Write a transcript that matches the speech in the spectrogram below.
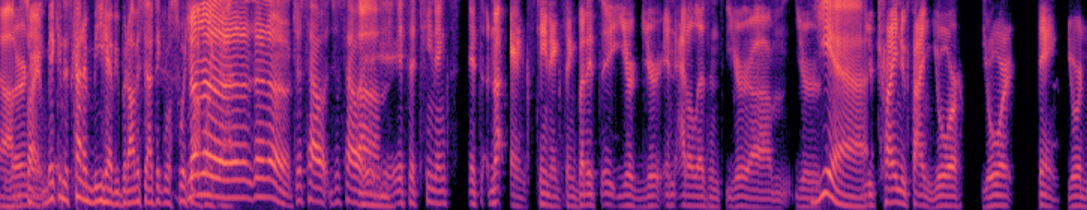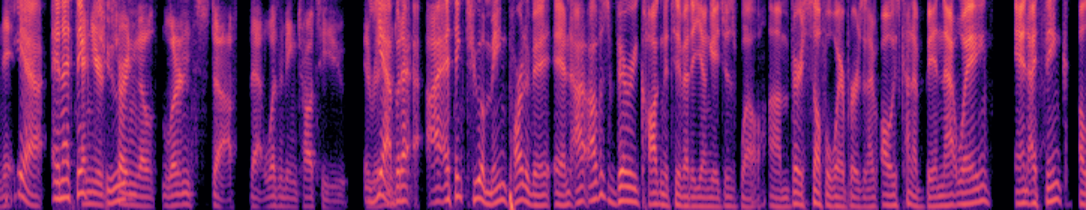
Um, sorry, making this kind of me heavy, but obviously I think we'll switch No, off no, like no, that. no, no, no, no. Just how, just how Um, i- it's a teen angst. It's not angst, teen angst thing, but it's uh, you're you're in adolescence. You're um you're Yeah, you're trying to find your your thing, your niche. yeah, and I think and you're too, starting to learn stuff that wasn't being taught to you. Yeah but. I, I I think too a main part of it and I, I was very cognitive at a young age as well. Um very self-aware person. I've always kind of been that way and i think a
